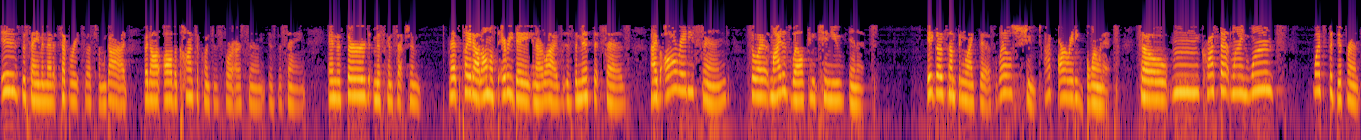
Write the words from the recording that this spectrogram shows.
is the same in that it separates us from God, but not all the consequences for our sin is the same. And the third misconception that's played out almost every day in our lives is the myth that says, I've already sinned, so I might as well continue in it. It goes something like this. Well, shoot, I've already blown it. So, mm, cross that line once, what's the difference?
